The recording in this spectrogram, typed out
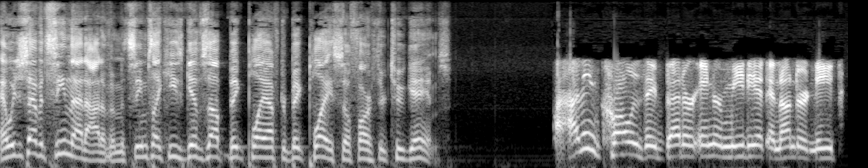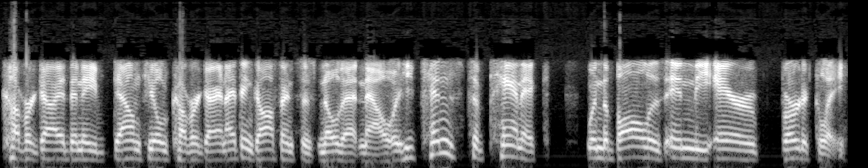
And we just haven't seen that out of him. It seems like he gives up big play after big play so far through two games. I think Crawl is a better intermediate and underneath cover guy than a downfield cover guy, and I think offenses know that now. He tends to panic when the ball is in the air vertically.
